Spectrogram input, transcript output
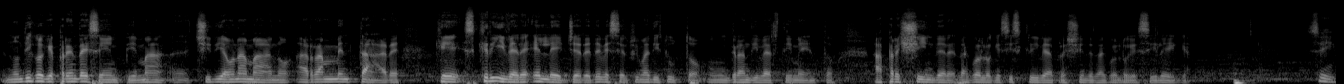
non dico che prenda esempi, ma eh, ci dia una mano a rammentare che scrivere e leggere deve essere prima di tutto un gran divertimento, a prescindere da quello che si scrive, a prescindere da quello che si lega. Sì,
